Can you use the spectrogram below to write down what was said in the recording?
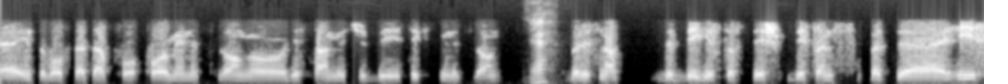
uh, intervals that are four, four minutes long, or this time it should be six minutes long. Yeah. But it's not the biggest of difference. But uh, he's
